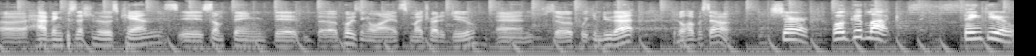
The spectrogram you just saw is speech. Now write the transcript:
uh, having possession of those cans is something that the opposing alliance might try to do. And so, if we can do that, it'll help us out. Sure. Well, good luck. Thank you.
